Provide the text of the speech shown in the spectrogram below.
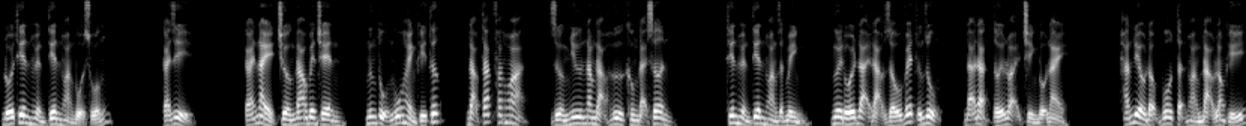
đối thiên huyền tiên hoàng bổ xuống. Cái gì? Cái này trường đao bên trên, ngưng tụ ngũ hành khí tức, đạo tác phát họa, dường như năm đạo hư không đại sơn. Thiên huyền tiên hoàng giật mình, ngươi đối đại đạo dấu vết ứng dụng, đã đạt tới loại trình độ này hắn điều động vô tận hoàng đạo long khí,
